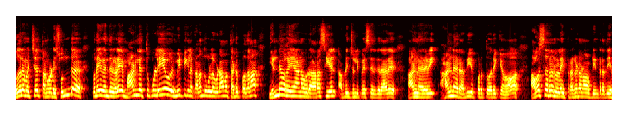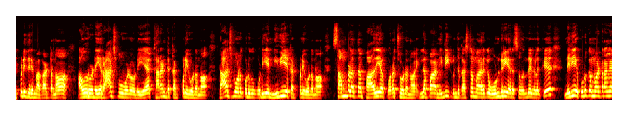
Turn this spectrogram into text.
முதலமைச்சர் தங்களுடைய சொந்த துணைவேந்தர்களை மாநிலத்துக்குள்ளேயே ஒரு மீட்டிங்கில் கலந்து கொள்ள விடாமல் தடுப்பதெல்லாம் என்ன வகையான ஒரு அரசியல் அப்படின்னு சொல்லி பேசியிருக்கிறாரு ஆளுநர் ரவி. ஆளுநர் ரவியை பொறுத்த வரைக்கும் அவசர நிலை பிரகடனம் அப்படின்றது எப்படி தெரியுமா காட்டணும்? அவருடைய ராஜ்பவனுடைய கரண்ட்டை கட் பண்ணி விடணும். ராஜ்பவனுக்கு கொடுக்கக்கூடிய நிதியை கட் பண்ணி விடணும். சம்பளத்தை பாதியாக குறைச்சி விடணும். இல்லைப்பா நிதி கொஞ்சம் கஷ்டமாக இருக்கு. ஒன்றிய அரசு வந்து எங்களுக்கு நிதியை கொடுக்க மாட்டாங்க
